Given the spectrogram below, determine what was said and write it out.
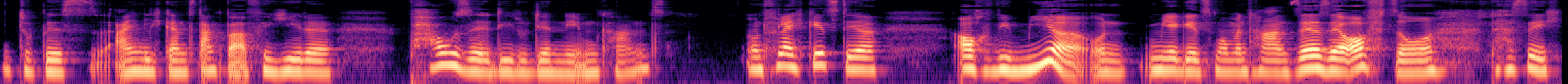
du bist eigentlich ganz dankbar für jede Pause, die du dir nehmen kannst? Und vielleicht geht's dir auch wie mir und mir geht's momentan sehr, sehr oft so, dass ich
